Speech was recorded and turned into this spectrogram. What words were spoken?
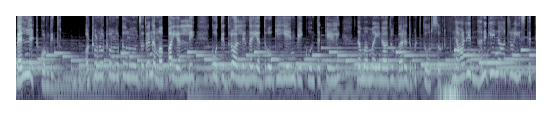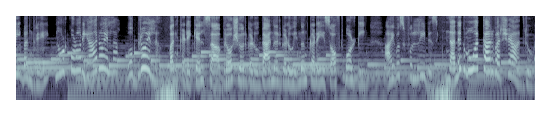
ಬೆಲ್ ಇಟ್ಕೊಂಡಿದ್ರು. ಒಟುನು ಟುನು ಟುನು ಅನ್ಸಿದ್ರೆ ನಮ್ಮಪ್ಪ ಎಲ್ಲಿ ಕೂತಿದ್ರು ಅಲ್ಲಿಂದ ಎದ್ದು ಹೋಗಿ ಏನ್ ಬೇಕು ಅಂತ ಕೇಳಿ ನಮ್ಮಮ್ಮ ಏನಾದ್ರೂ ಬರೆದು ಬಿಟ್ಟು ತೋರ್ಸೋರು. ನಾಳೆ ನನಗೇನಾದ್ರೂ ಈ ಸ್ಥಿತಿ ಬಂದ್ರೆ ನೋಡ್ಕೊಳ್ಳೋರು ಯಾರೂ ಇಲ್ಲ, ಒಬ್ರೂ ಇಲ್ಲ. ಒಂದ್ ಕಡೆ ಕೆಲ್ಸ ಬ್ರೋಶೋರ್ಗಳು ಬ್ಯಾನರ್ಗಳು, ಇನ್ನೊಂದ್ ಕಡೆ ಈ softball team. I was fully busy ನನಗ್ ಮೂವತ್ತಾರು ವರ್ಷ ಆದ್ರೂ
